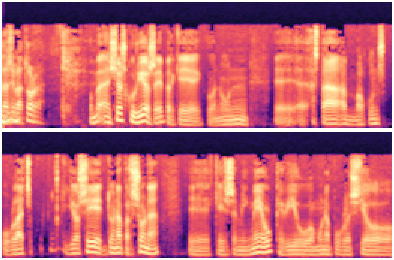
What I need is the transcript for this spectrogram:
la seva torre. Home, això és curiós, eh? perquè quan un eh, està en alguns poblats... Jo sé d'una persona eh, que és amic meu, que viu en una població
